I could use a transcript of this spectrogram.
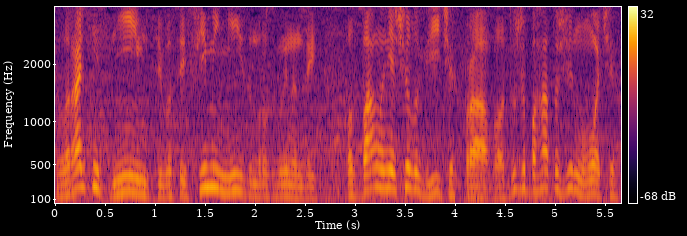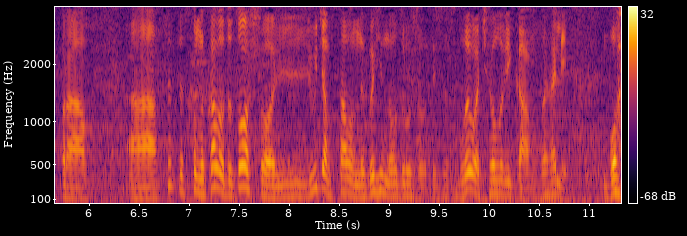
Толерантність німців, оцей фемінізм розвинений, позбавлення чоловічих прав, дуже багато жіночих прав. Все це спонукало до того, що людям стало невигідно одружуватись, особливо чоловікам взагалі. Бо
